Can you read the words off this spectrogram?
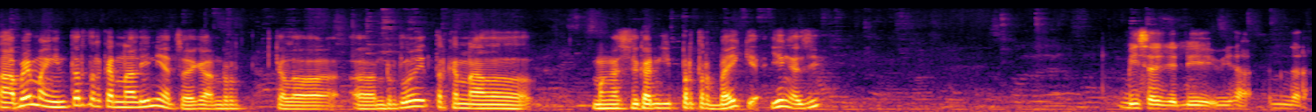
tapi emang Inter terkenal ini ya coy Kak, menurut kalau eh, menurut lo terkenal menghasilkan kiper terbaik ya iya nggak sih Bisa jadi, bisa, bener.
